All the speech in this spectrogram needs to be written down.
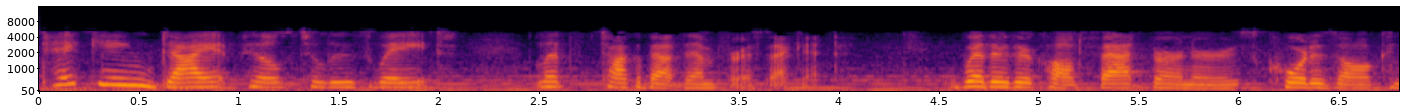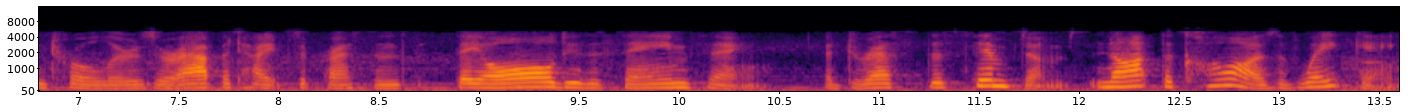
taking diet pills to lose weight, let's talk about them for a second. Whether they're called fat burners, cortisol controllers, or appetite suppressants, they all do the same thing address the symptoms, not the cause of weight gain.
